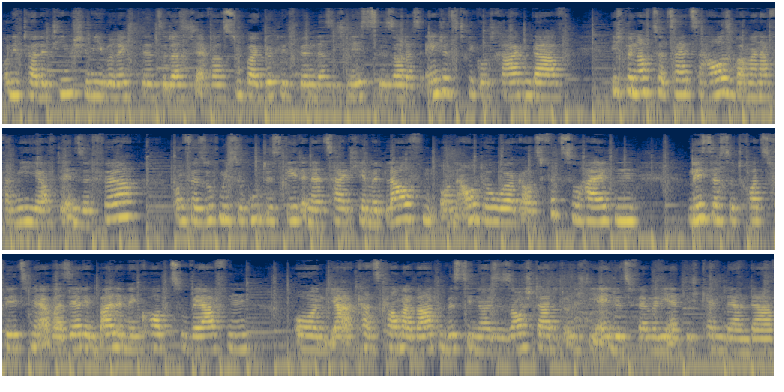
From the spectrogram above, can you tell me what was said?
und die tolle Teamchemie berichtet, sodass ich einfach super glücklich bin, dass ich nächste Saison das Angels-Trikot tragen darf. Ich bin noch zurzeit zu Hause bei meiner Familie auf der Insel Föhr und versuche mich so gut es geht in der Zeit hier mit Laufen und Outdoor-Workouts fit zu halten. Nichtsdestotrotz fehlt es mir aber sehr, den Ball in den Korb zu werfen. Und ja, kann es kaum erwarten, bis die neue Saison startet und ich die Angels Family endlich kennenlernen darf.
